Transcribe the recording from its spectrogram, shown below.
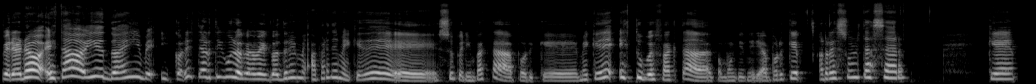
pero no, estaba viendo ahí me- y con este artículo que me encontré, me- aparte me quedé eh, súper impactada porque me quedé estupefactada, como quien diría, porque resulta ser que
